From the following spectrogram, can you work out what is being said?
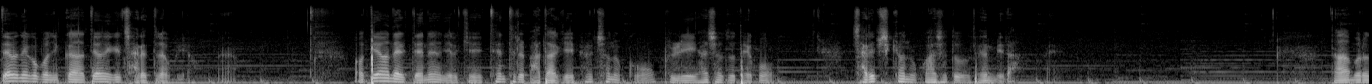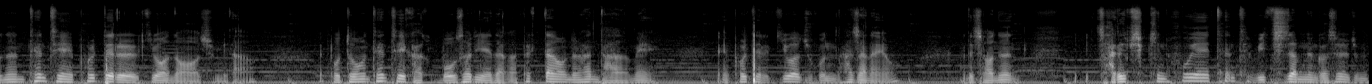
떼어내고 보니까 떼어내길 잘했더라고요. 예. 어, 떼어낼 때는 이렇게 텐트를 바닥에 펼쳐놓고 분리하셔도 되고 자립시켜 놓고 하셔도 됩니다. 예. 다음으로는 텐트에 폴대를 끼워 넣어 줍니다. 보통은 텐트의 각 모서리에다가 팩다운을 한 다음에 예, 폴대를 끼워주곤 하잖아요. 근데 저는 자립시킨 후에 텐트 위치 잡는 것을 좀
